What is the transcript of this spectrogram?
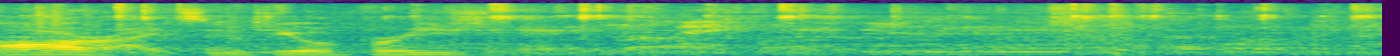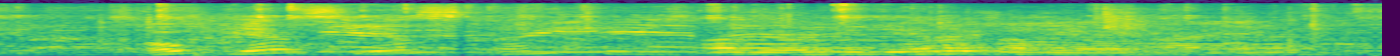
All right, since you appreciate it. Oh, yes, yes, thank you. Are there any dealers on the old high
